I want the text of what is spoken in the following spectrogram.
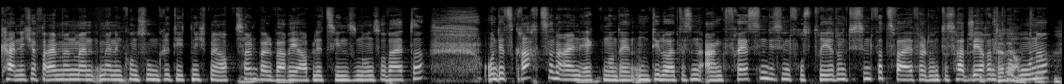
kann ich auf einmal mein, meinen Konsumkredit nicht mehr abzahlen, weil variable Zinsen und so weiter. Und jetzt kracht es an allen Ecken und Enden und die Leute sind angefressen, die sind frustriert und die sind verzweifelt. Und das hat während Corona Antworten.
